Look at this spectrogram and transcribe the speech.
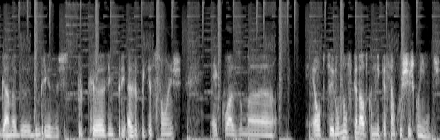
gama de, de empresas, porque as, as aplicações é quase uma. é obter um novo canal de comunicação com os seus clientes.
